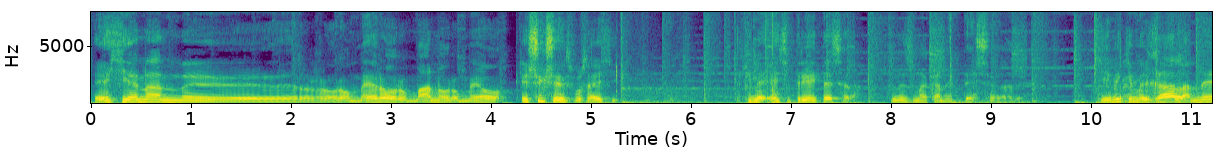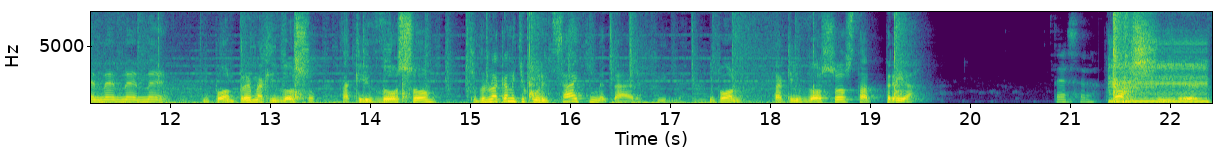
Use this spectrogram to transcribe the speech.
Έχει έναν ε, Ρο- Ρομέρο, Ρωμάνο, Ρωμαίο. Εσύ ξέρεις πόσα έχει. Φίλε, έχει τρία ή τέσσερα. Λες να έκανε τέσσερα, ρε. Και είναι και μεγάλα, ναι, ναι, ναι, ναι. Λοιπόν, πρέπει να κλειδώσω. Θα κλειδώσω και πρέπει να κάνω και κοριτσάκι μετά, ρε φίλε. Λοιπόν, θα κλειδώσω στα τρία. Τέσσερα. Όχι, ρε.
